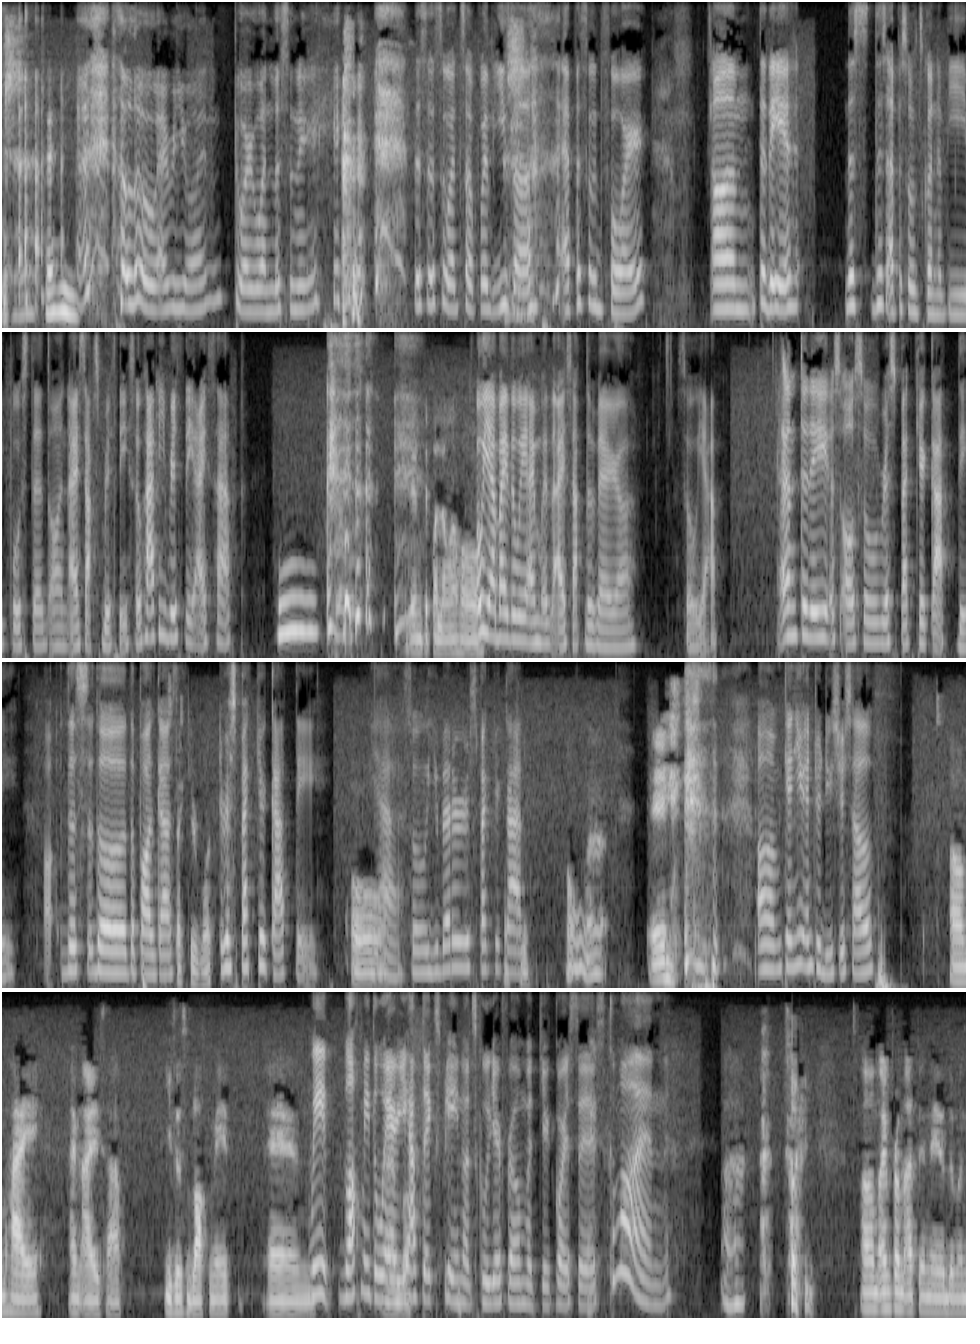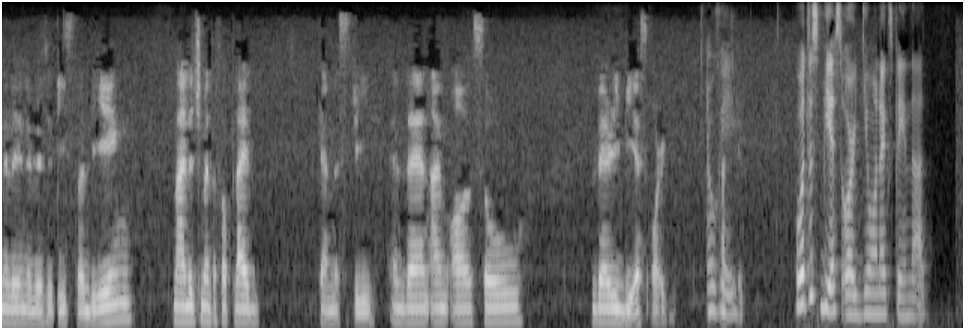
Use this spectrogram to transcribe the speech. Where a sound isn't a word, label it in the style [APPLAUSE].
hey. [LAUGHS] Hello, everyone, to our one listener. [LAUGHS] this is What's Up with Isa, [LAUGHS] episode four. Um, today, this this episode's gonna be posted on Isaac's birthday. So happy birthday, Isaac! Ooh. 20 pa lang ako. Oh yeah, by the way, I'm with Isaac De Vera. So yeah. And today is also Respect Your Cat Day. Uh, this the the podcast Respect your what? Respect Your Cat Day. Oh. Yeah, so you better respect your cat. Okay. Oo nga. Eh. [LAUGHS] Um, can you introduce yourself? Um, hi. I'm Isaac. Isa's blockmate. And Wait, blockmate where? I'm You have to explain what school you're from, what your course is. Come on. Ah, [LAUGHS] sorry. Um, I'm from Ateneo de Manila University studying Management of Applied Chemistry. And then I'm also very BS org. Okay. What is BS org? You want to explain that?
